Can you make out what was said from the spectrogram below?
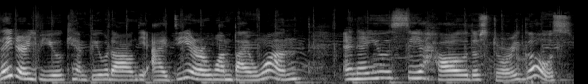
Later you can build on the idea one by one and then you see how the story goes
